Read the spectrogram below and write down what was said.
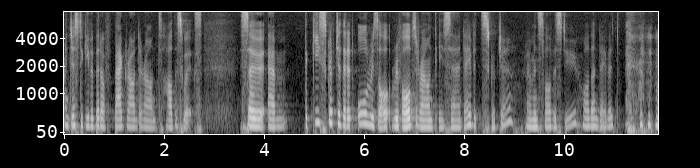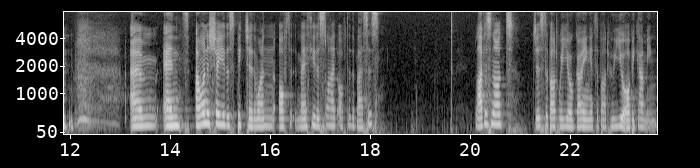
and just to give a bit of background around how this works. So, um, the key scripture that it all resol- revolves around is uh, David's scripture, Romans 12, verse 2. Well done, David. um, and I want to show you this picture, the one after Matthew, the slide after the buses. Life is not just about where you're going, it's about who you are becoming.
